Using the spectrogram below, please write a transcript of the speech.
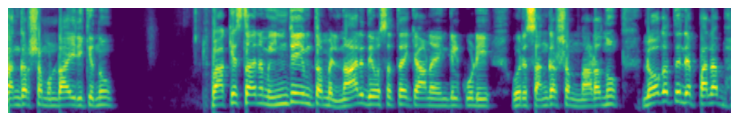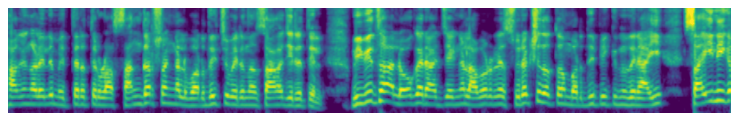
സംഘർഷം ഉണ്ടായിരിക്കുന്നു പാകിസ്ഥാനും ഇന്ത്യയും തമ്മിൽ നാല് ദിവസത്തേക്കാണ് എങ്കിൽ കൂടി ഒരു സംഘർഷം നടന്നു. ലോകത്തിന്റെ പല ഭാഗങ്ങളിലും ഇത്തരത്തിലുള്ള സംഘർഷങ്ങൾ വർദ്ധിച്ചു വരുന്ന സാഹചര്യത്തിൽ വിവിധ ലോകരാജ്യങ്ങൾ അവരുടെ സുരക്ഷിതത്വം വർദ്ധിപ്പിക്കുന്നതിനായി സൈനിക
